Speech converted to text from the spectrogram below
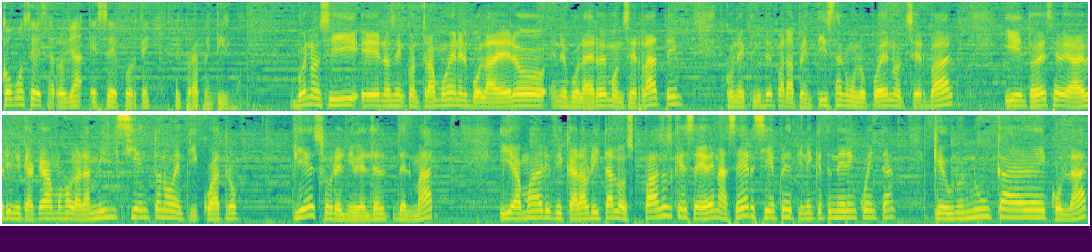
cómo se desarrolla este deporte del parapentismo. Bueno, sí, eh, nos encontramos en el voladero, en el voladero de Monserrate con el club de parapentistas, como lo pueden observar y entonces se va a verificar que vamos a volar a 1194 pies sobre el nivel del, mar y vamos a verificar ahorita los pasos que se deben hacer. Siempre se tiene que tener en cuenta que uno nunca debe colar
